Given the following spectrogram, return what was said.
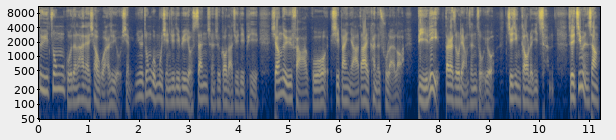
对于中国的拉抬效果还是有限，因为中国目前 GDP 有三成是高达 GDP，相对于法国、西班牙，大家也看得出来了，比例大概只有两成左右，接近高了一成，所以基本上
